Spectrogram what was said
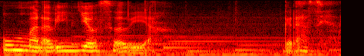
un maravilloso día. Gracias.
